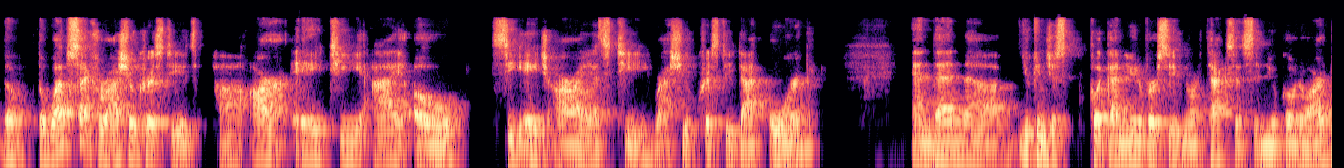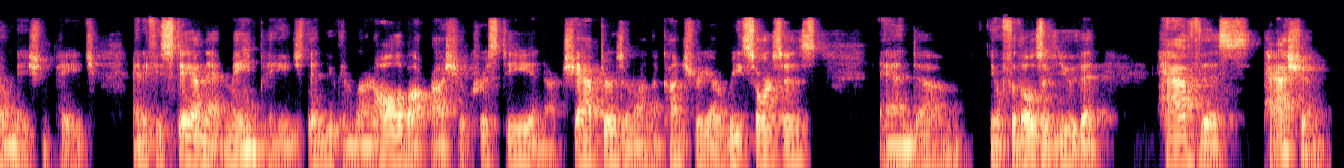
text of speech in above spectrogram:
the, the website for Ratio Christi is uh, R A T I O C H R I S T, ratiochristi.org. And then uh, you can just click on University of North Texas and you'll go to our donation page. And if you stay on that main page, then you can learn all about Ratio Christi and our chapters around the country, our resources. And, um, you know, for those of you that have this passion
